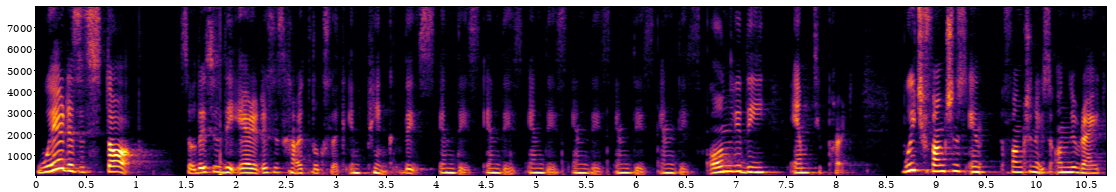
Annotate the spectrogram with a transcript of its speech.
Where does it stop? So this is the area, this is how it looks like in pink, this, and this, and this, and this, and this, and this, and this. Only the empty part. Which functions in function is on the right?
